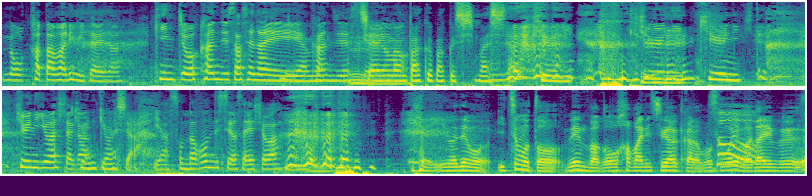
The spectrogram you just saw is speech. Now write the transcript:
の塊みたいな緊張を感じさせない感じですけれども今バクバクしました。急に。急に 急に来て。急に来ました急かに来ました。いやそんなもんですよ最初は。いや今でもいつもとメンバーが大幅に違うから僕も今だいぶ。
